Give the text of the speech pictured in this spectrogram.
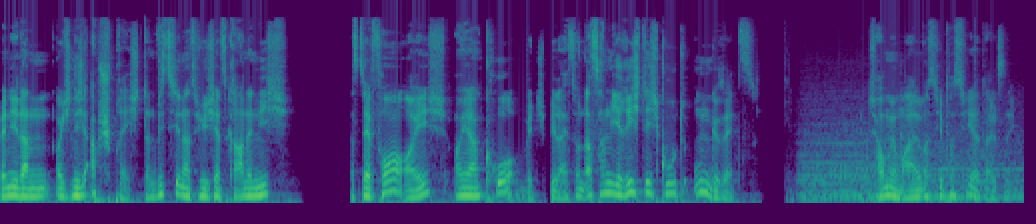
Wenn ihr dann euch nicht absprecht, dann wisst ihr natürlich jetzt gerade nicht, dass der vor euch euer Koop-Mitspieler ist. Und das haben die richtig gut umgesetzt. Schauen wir mal, was hier passiert als nächstes.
